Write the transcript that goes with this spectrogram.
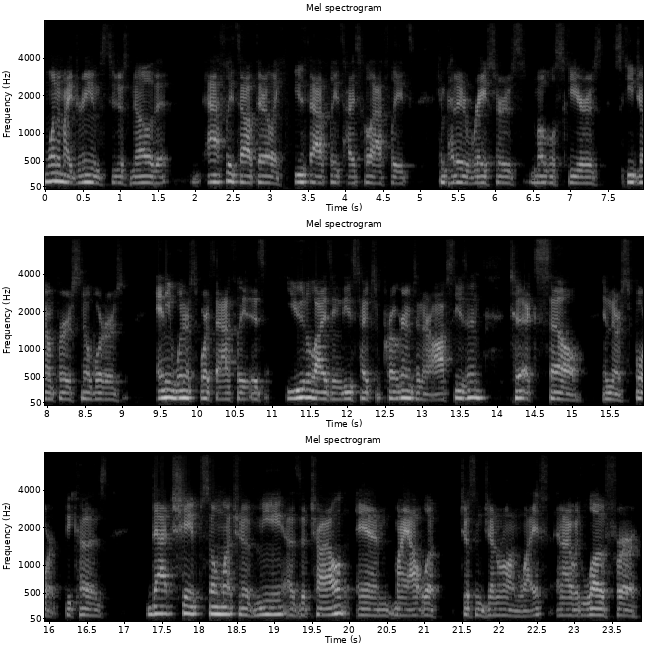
one of my dreams to just know that athletes out there, like youth athletes, high school athletes, competitive racers, mogul skiers, ski jumpers, snowboarders, any winter sports athlete is utilizing these types of programs in their off season to excel in their sport because that shaped so much of me as a child and my outlook just in general on life. And I would love for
